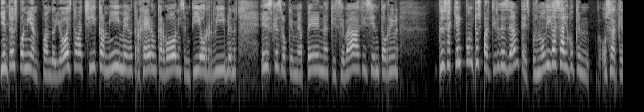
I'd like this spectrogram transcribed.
Y entonces ponían, cuando yo estaba chica, a mí me trajeron carbón y sentí horrible. Es que es lo que me apena, que se baje y sienta horrible. Entonces aquí el punto es partir desde antes. Pues no digas algo que, o sea, que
